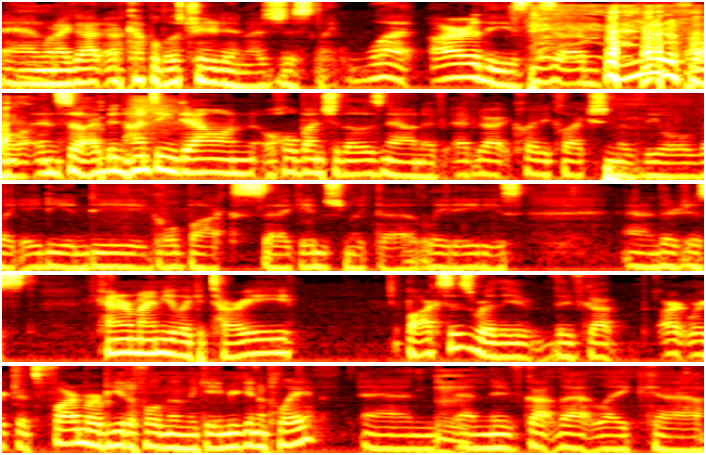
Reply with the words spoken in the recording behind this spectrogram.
And when I got a couple of those traded in, I was just like, "What are these? These are beautiful!" and so I've been hunting down a whole bunch of those now, and I've, I've got quite a collection of the old like AD and D gold box uh, games from like the late '80s, and they're just kind of remind me of like Atari boxes where they they've got artwork that's far more beautiful than the game you're gonna play, and Mm. and they've got that like uh,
